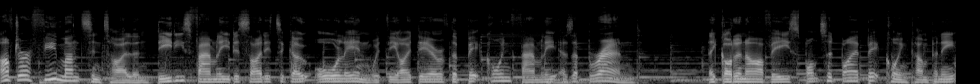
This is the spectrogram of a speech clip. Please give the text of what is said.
After a few months in Thailand, Dee's family decided to go all in with the idea of the Bitcoin family as a brand. They got an RV sponsored by a Bitcoin company.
